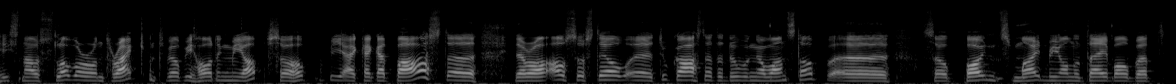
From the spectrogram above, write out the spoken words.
he's now slower on track and will be holding me up. So hopefully I can get past. Uh, there are also still two cars that are doing a one stop. so points might be on the table, but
